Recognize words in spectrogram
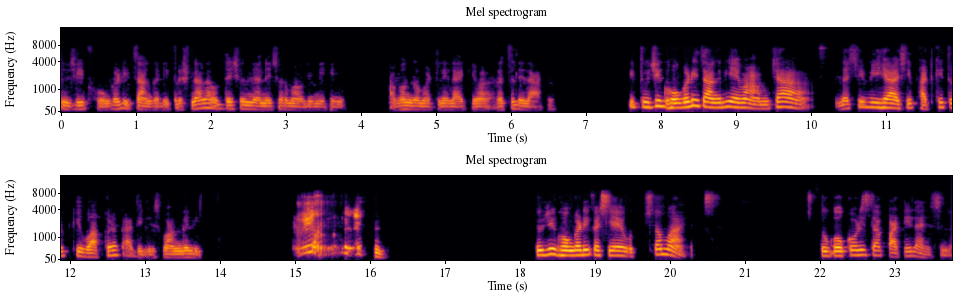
तुझी घोंगडी चांगली. कृष्णाला उद्देशून ज्ञानेश्वर माऊलींनी हे अभंग म्हटलेला आहे किंवा रचलेला आहे. की तुझी घोंगडी चांगली आहे मग आमच्या नशिबी ह्या अशी फाटकी तुटकी वाकळ का दिलीस वांगली? तुझी घोंगडी कशी आहे? उत्तम आहे. तू गोकुळीचा पाटील आहेस ना.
